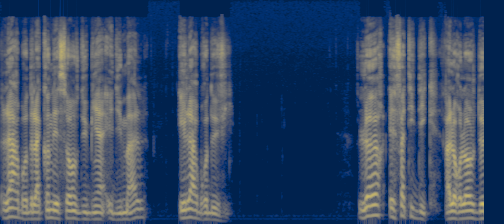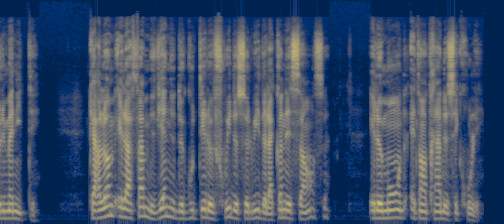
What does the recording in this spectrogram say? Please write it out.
L'arbre de la connaissance du bien et du mal et l'arbre de vie. L'heure est fatidique à l'horloge de l'humanité, car l'homme et la femme viennent de goûter le fruit de celui de la connaissance, et le monde est en train de s'écrouler.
